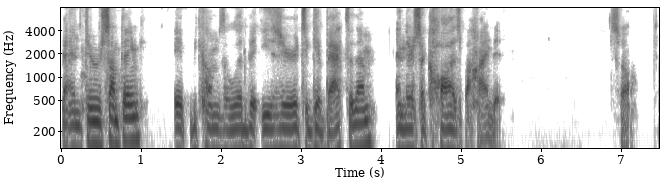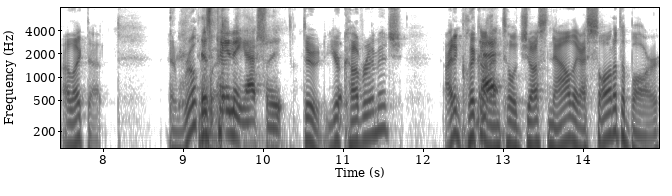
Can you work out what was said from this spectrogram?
been through something, it becomes a little bit easier to give back to them. And there's a cause behind it. So i like that and real this quick painting actually dude your cover image i didn't click on it until just now like i saw it at the bar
